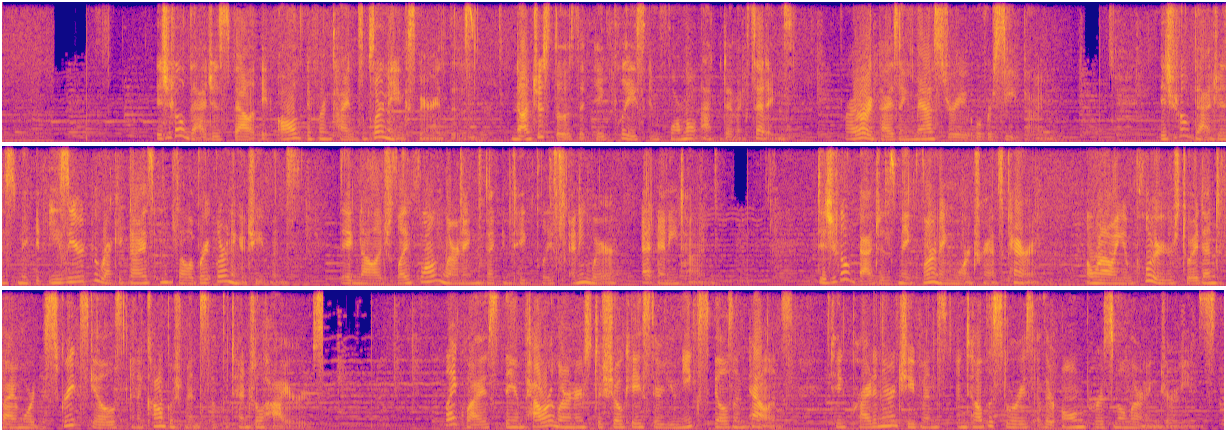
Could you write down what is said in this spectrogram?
Digital badges validate all different kinds of learning experiences, not just those that take place in formal academic settings, prioritizing mastery over seat time. Digital badges make it easier to recognize and celebrate learning achievements. They acknowledge lifelong learning that can take place anywhere, at any time. Digital badges make learning more transparent, allowing employers to identify more discrete skills and accomplishments of potential hires. Likewise, they empower learners to showcase their unique skills and talents, take pride in their achievements, and tell the stories of their own personal learning journeys.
